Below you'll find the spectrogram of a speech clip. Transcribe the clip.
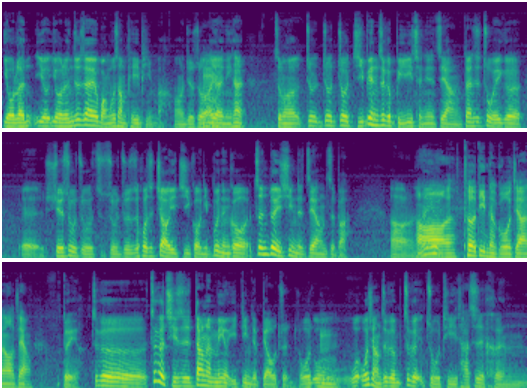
有人有有人就在网络上批评嘛，哦，就说，哎呀，你看怎么就就就，即便这个比例呈现这样，但是作为一个呃学术组组织或是教育机构，你不能够针对性的这样子吧？啊，哦，特定的国家然后这样，对啊，这个这个其实当然没有一定的标准，我我、嗯、我我想这个这个主题它是很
